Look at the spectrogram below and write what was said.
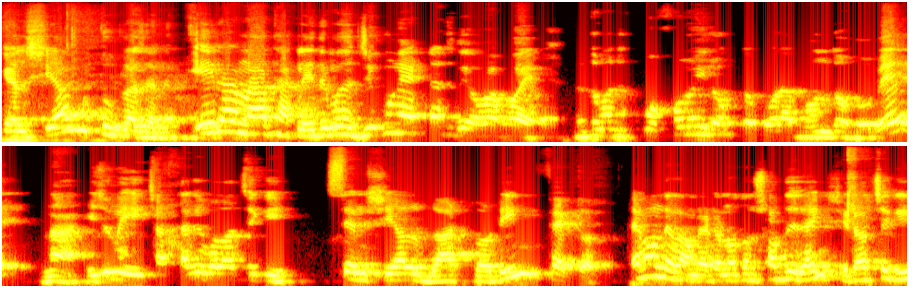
ক্যালসিয়াম টু প্লাজেন এরা না থাকলে, এদের মধ্যে যে কোনো একটা যদি অভাব হয় তোমাদের কখনোই রক্ত পড়া বন্ধ হবে না। এই জন্য এই চারটাকে বলা হচ্ছে কি সেন্সিয়াল ব্লাড ক্লটিং ফ্যাক্টর এখন দেখো আমরা একটা নতুন শব্দে যাই, সেটা হচ্ছে কি?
